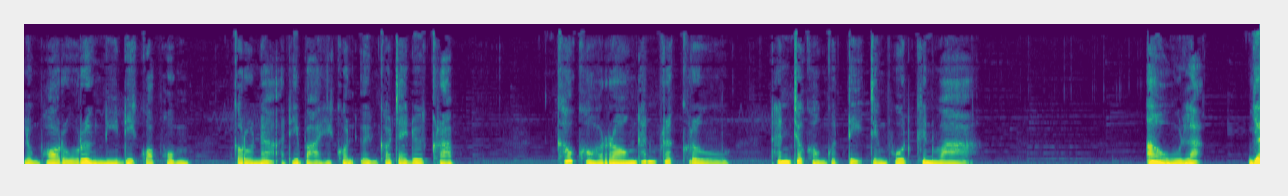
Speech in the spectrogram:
หลวงพ่อรู้เรื่องนี้ดีกว่าผม กรุณาอธิบายให้คนอื่นเข้าใจด้วยครับ เขาขอร้องท่านพระครู ท่านเจ้าของกุฏิจึงพูดขึ้นว่า เอาละญ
